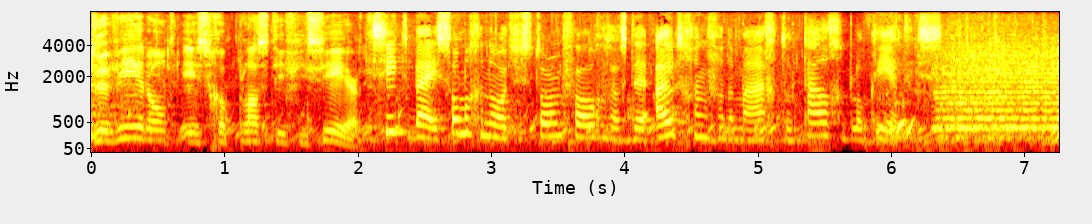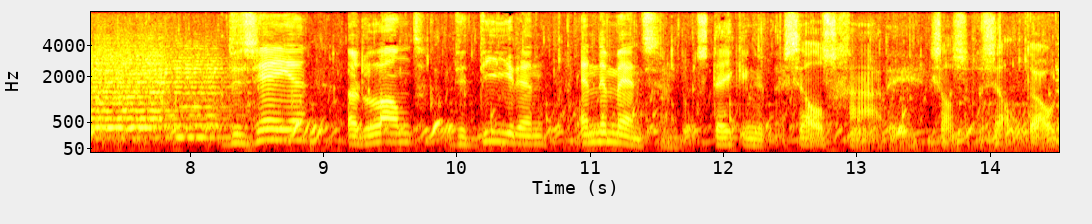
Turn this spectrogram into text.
De wereld is geplastificeerd. Je ziet bij sommige Noordse stormvogels als de uitgang van de maag totaal geblokkeerd is. De zeeën, het land, de dieren en de mensen. Ontstekingen, celschade, zelfs celdood.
